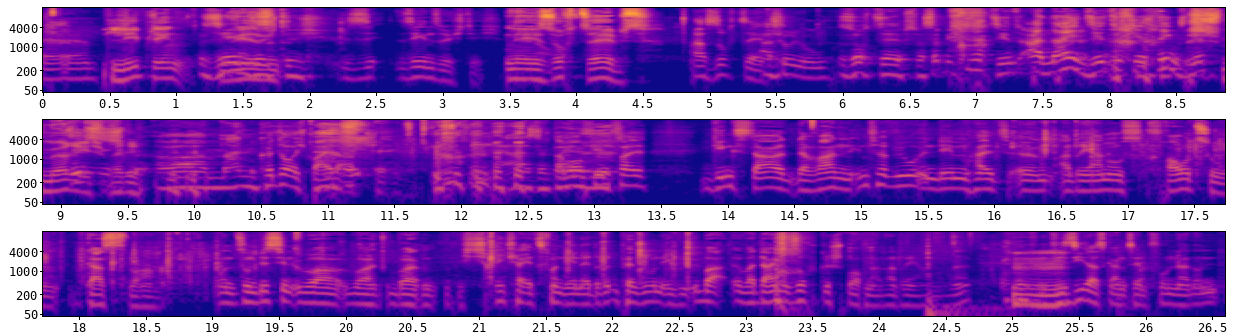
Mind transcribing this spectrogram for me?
Äh, Liebling, Sehnsüchtig. se sehnsüchtig. nee, Sucht selbst. Ach, Sucht selbst, Entschuldigung. Sucht selbst. Was hab ich gesagt? Sehns ah, nein, Sehnsüchtig ist links, ne? Schmörri, Sehnsüchtig- Schmörri. Oh, Mann. Könnt ihr euch beide abchecken. Ja, sind Aber auf jeden. Fall ging's da, da war ein Interview, in dem halt ähm, Adrianos Frau zu Gast war. Und so ein bisschen über, über, über ich rede ja jetzt von dir in der dritten Person irgendwie, über, über deine Sucht gesprochen hat, Adriano, ne? Und wie sie das Ganze empfunden hat. Und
